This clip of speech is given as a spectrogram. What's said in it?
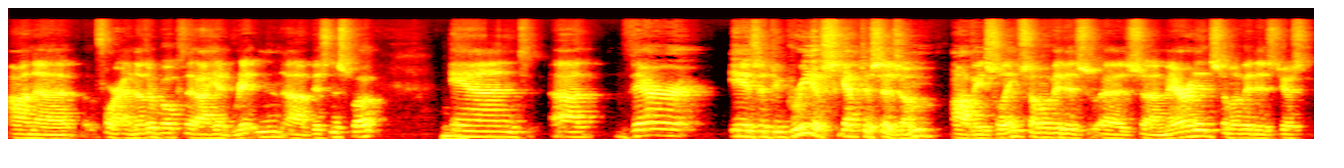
on a for another book that I had written, a business book, mm-hmm. and uh, there is a degree of skepticism. Obviously, some of it is, is uh, merited, some of it is just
